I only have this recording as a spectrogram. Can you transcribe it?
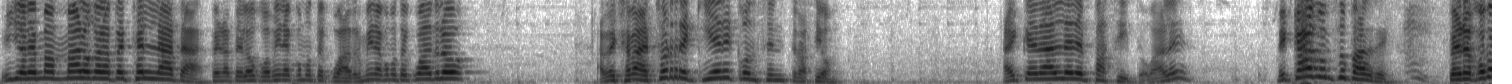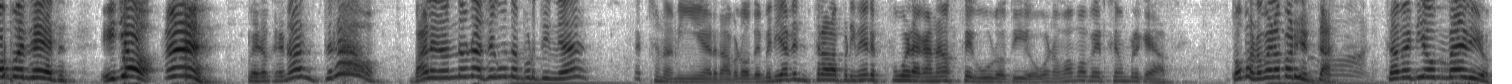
Y yo eres más malo que la peste en lata. Espérate, loco, mira cómo te cuadro, mira cómo te cuadro. A ver, chaval, esto requiere concentración. Hay que darle despacito, ¿vale? ¡Me cago en su padre! ¿Pero cómo puede ser? ¡Y yo! ¡Eh! ¡Pero que no ha entrado! ¿Vale? ¿No han dado una segunda oportunidad? Esto es una mierda, bro. Debería de entrar a la primera y fuera ganado seguro, tío. Bueno, vamos a ver este hombre qué hace. ¡Toma, no me la parienta! ¡Se ha metido en medio!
